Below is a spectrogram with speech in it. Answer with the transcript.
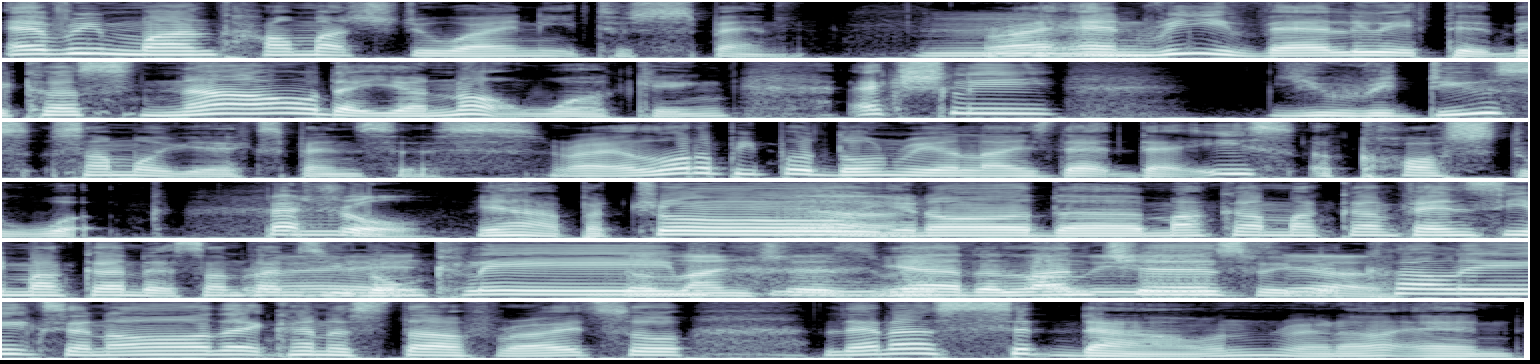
every month how much do i need to spend? Right? And mm. reevaluate it because now that you're not working actually you reduce some of your expenses right? A lot of people don't realize that there is a cost to work petrol. yeah, petrol, Yeah. you know, the makan makan fancy makan that sometimes you don't Right. claim. The lunches. yeah, with the lunches colleagues, with your colleagues and all that kind of stuff, right? So let us sit down, you know, and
